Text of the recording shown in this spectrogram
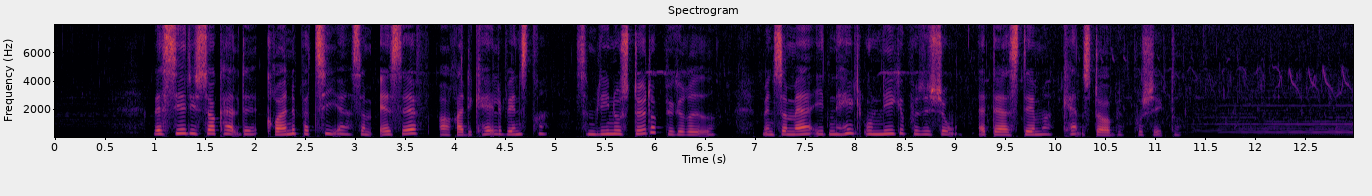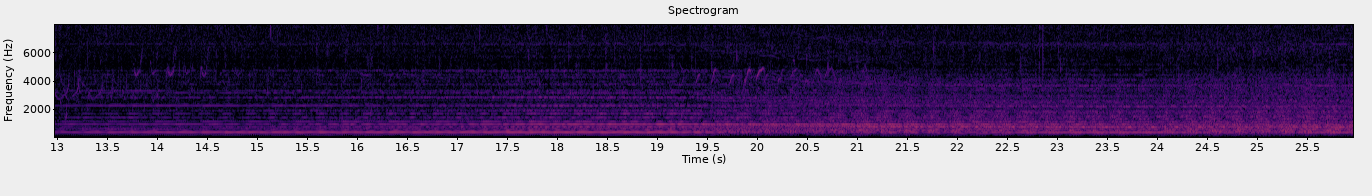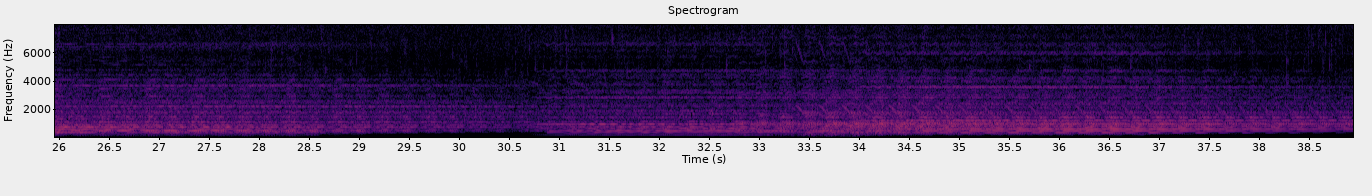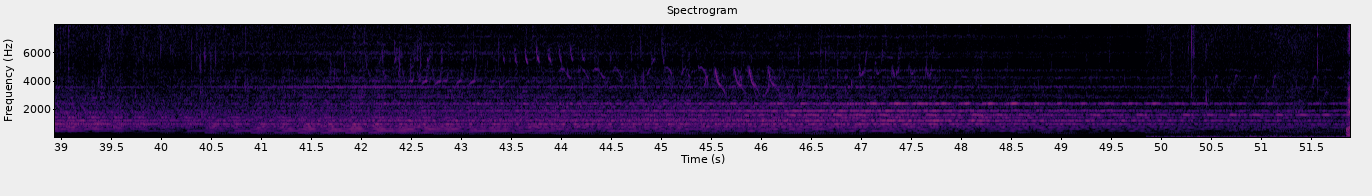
Hvad siger de såkaldte grønne partier som SF og Radikale Venstre, som lige nu støtter byggeriet, men som er i den helt unikke position, at deres stemmer kan stoppe projektet?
